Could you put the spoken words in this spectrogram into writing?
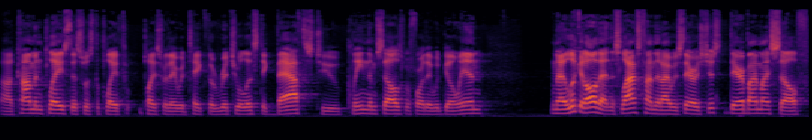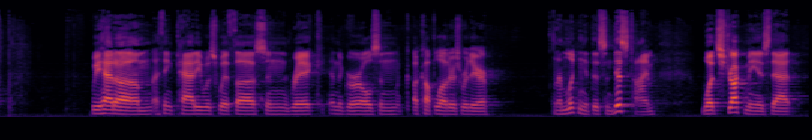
uh, commonplace. This was the place, place where they would take the ritualistic baths to clean themselves before they would go in. And I look at all that, and this last time that I was there, I was just there by myself. We had, um, I think Patty was with us, and Rick, and the girls, and a couple others were there. And I'm looking at this, and this time, what struck me is that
